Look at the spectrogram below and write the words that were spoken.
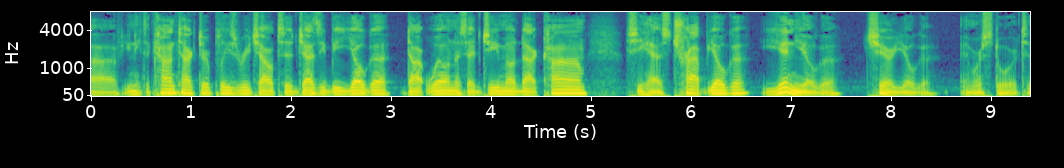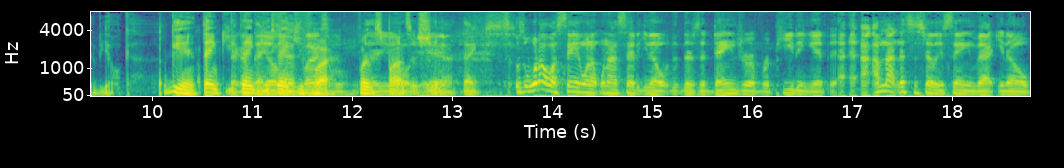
Uh, if you need to contact her, please reach out to jazzybyoga.wellness at gmail.com. She has trap yoga, yin yoga, chair yoga, and restorative yoga. Again, thank you, Check thank you, thank you for flexible. for the There you go. sponsorship. Yeah. thanks. So, so what I was saying when I, when I said you know there's a danger of repeating it, I, I'm not necessarily saying that you know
